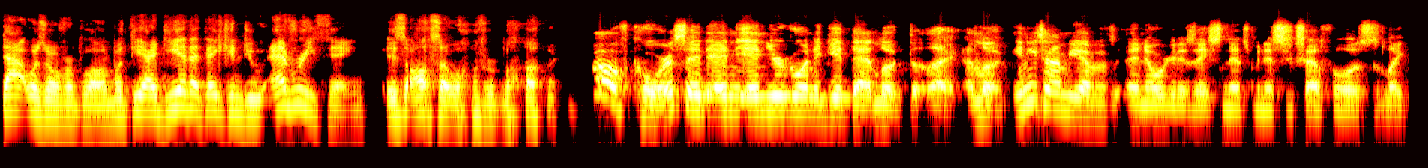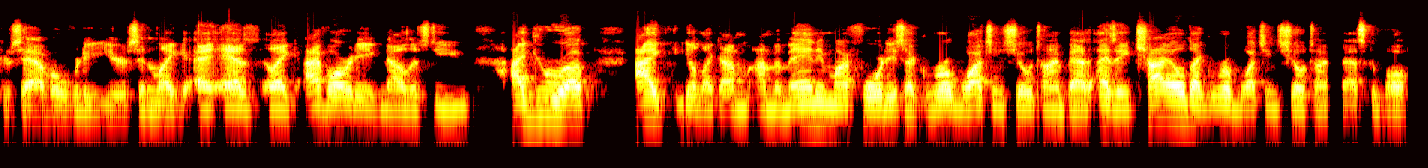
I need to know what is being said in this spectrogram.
that was overblown. But the idea that they can do everything is also overblown. Of course, and and, and you're going to get that. Look, look. Anytime you have an organization that's been as successful as the Lakers have over the years, and like as like I've already acknowledged to you, I grew up. I you know like I'm I'm a man in my 40s. I grew up watching Showtime bas- as a child. I grew up watching Showtime basketball.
